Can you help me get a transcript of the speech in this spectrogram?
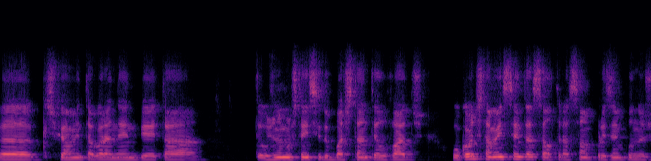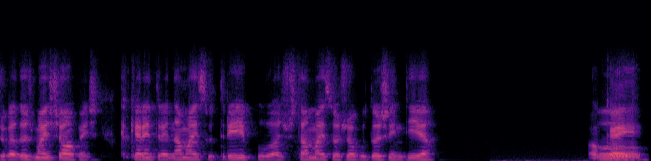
ah, que especialmente agora na NBA está, os números têm sido bastante elevados. O coach também sente essa alteração, por exemplo, nos jogadores mais jovens, que querem treinar mais o triplo, ajustar mais ao jogo de hoje em dia. Ok, Ou-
